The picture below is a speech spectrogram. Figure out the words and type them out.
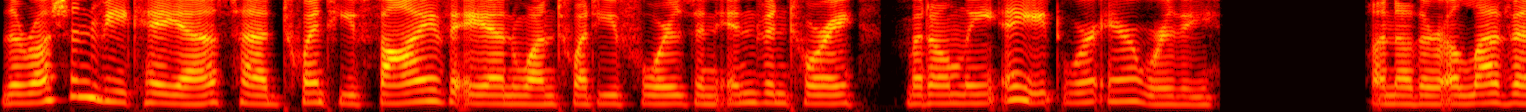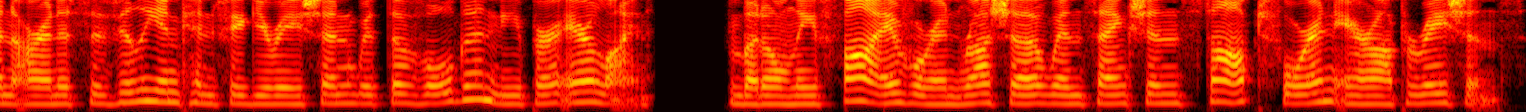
The Russian VKS had 25 AN 124s in inventory, but only eight were airworthy. Another 11 are in a civilian configuration with the Volga Dnieper airline, but only five were in Russia when sanctions stopped foreign air operations.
